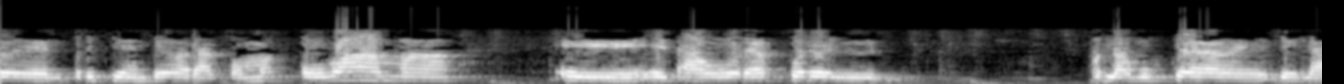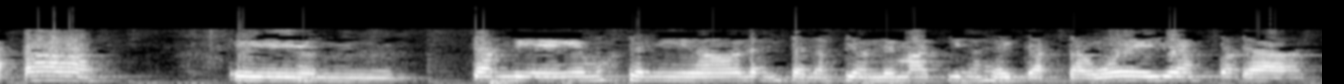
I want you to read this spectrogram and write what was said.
del presidente Barack Obama, eh, ahora por el por la búsqueda de, la paz. Eh, también hemos tenido la instalación de máquinas de captahuellas para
